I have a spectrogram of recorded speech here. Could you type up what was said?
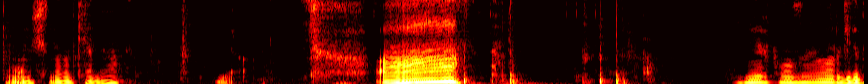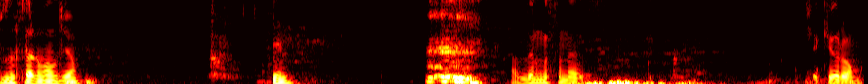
Tamam ışınladım kendime. Ya. Aa! Sinir bozuyor. Gidip zırhlarımı alacağım. Din. Hazır mısınız? Çekiyorum.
